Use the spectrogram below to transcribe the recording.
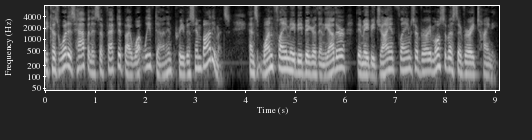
Because what has happened is affected by what we've done in previous embodiments. And one flame may be bigger than the other. They may be giant flames or very, most of us, they're very tiny.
